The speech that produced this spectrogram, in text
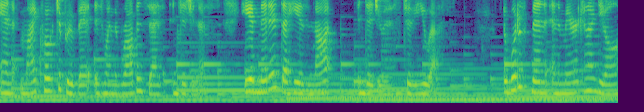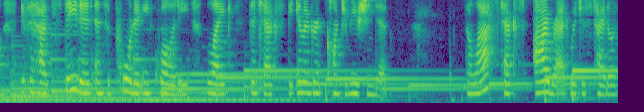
and my quote to prove it is when the robin says indigenous. He admitted that he is not indigenous to the U.S. It would have been an American ideal if it had stated and supported equality like the text The Immigrant Contribution did. The last text I read, which is titled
